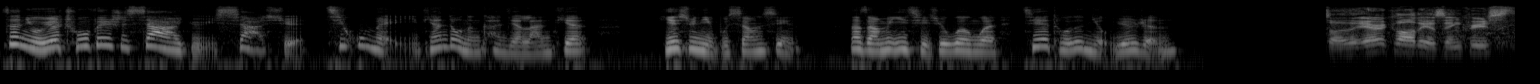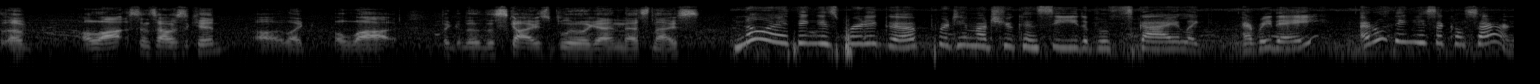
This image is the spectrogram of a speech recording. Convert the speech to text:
在纽约，除非是下雨下雪，几乎每一天都能看见蓝天。也许你不相信，那咱们一起去问问街头的纽约人。So the air quality has increased a, a lot since I was a kid, uh, like a lot. The, the, the sky is blue again. That's nice. No, I think it's pretty good. Pretty much you can see the blue sky like every day. I don't think it's a concern.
